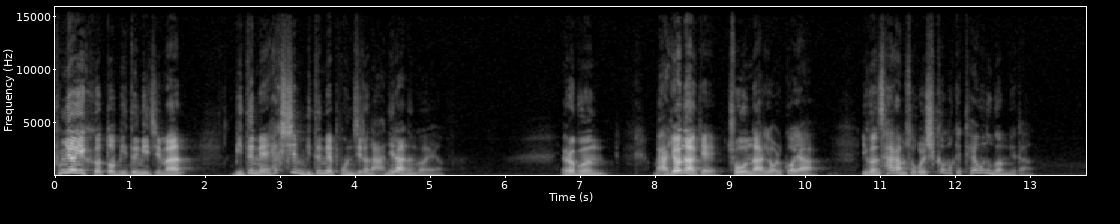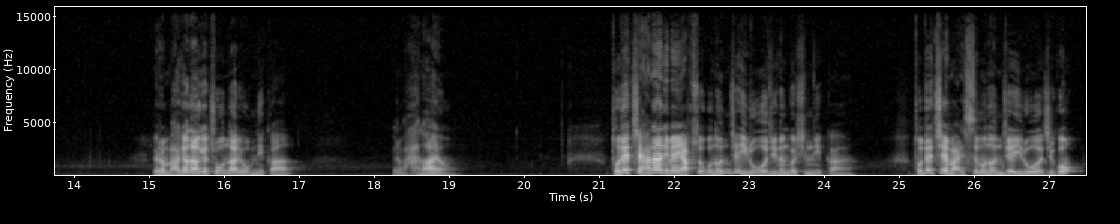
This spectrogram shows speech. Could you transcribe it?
분명히 그것도 믿음이지만 믿음의 핵심 믿음의 본질은 아니라는 거예요. 여러분 막연하게 좋은 날이 올 거야. 이건 사람 속을 시커멓게 태우는 겁니다. 여러분 막연하게 좋은 날이 옵니까? 여러분 안 와요. 도대체 하나님의 약속은 언제 이루어지는 것입니까? 도대체 말씀은 언제 이루어지고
